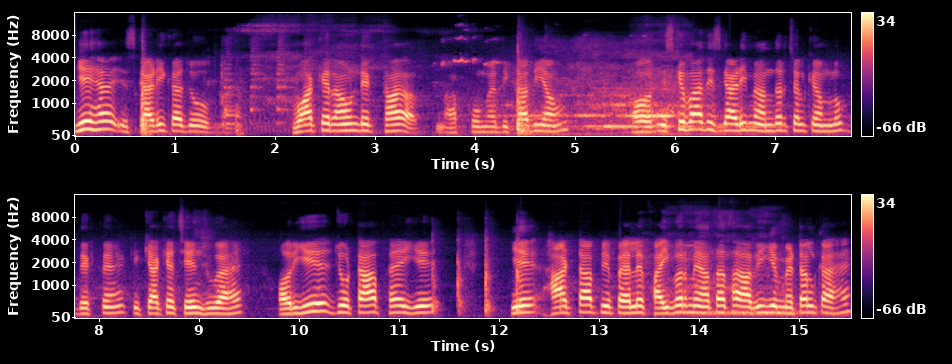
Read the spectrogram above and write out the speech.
ये है इस गाड़ी का जो वाक राउंड एक था, आपको मैं दिखा दिया हूँ। और इसके बाद इस गाड़ी में अंदर चल के हम लोग देखते हैं कि क्या क्या चेंज हुआ है। और ये जो टाप है, ये ये हार्ड टाप ये पहले फाइबर में आता था, अभी ये मेटल का है।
